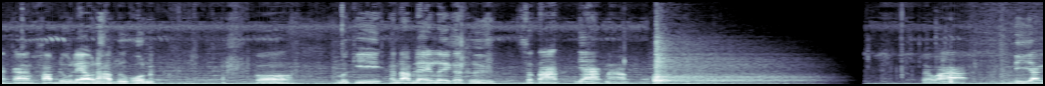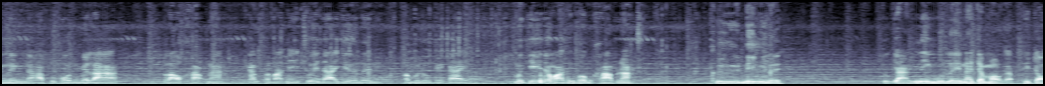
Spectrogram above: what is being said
จากการขับดูแล้วนะครับ ทุกคน ก็เมื่อกี้อันดับแรกเลยก็คือสตาร์ทยากนะครับ แต่ว่าดีอย่างหนึ่งนะครับ ทุกคนเวลาเราขับนะการสะบัดนี้ช่วยได้เยอะเลยเข้ามาดูใกล้ๆ เมื่อกี้จังหวะที่ผมขับนะ คือนิ่งเลย ทุกอย่างนิ่งหมดเลยน่าจะเหมาะกับพี่จอ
